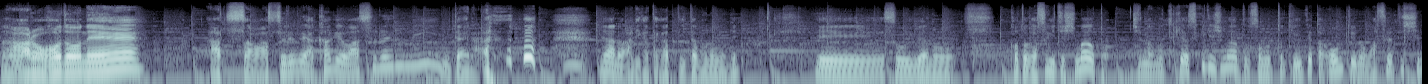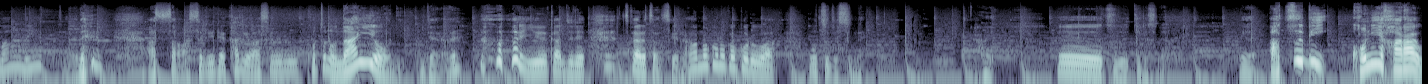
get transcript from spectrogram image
となるほどね暑さ忘れるや影忘れるねみたいな。で あのありがたがっていたものもね、えー、そういうあのことが過ぎてしまうと受難の時が過ぎてしまうとその時受けた恩というのを忘れてしまうねっていうね。暑さ忘れりゃ影忘れることのないようにみたいなね。いう感じで使われてたんですけどなかなかこれはオツですね。はい、えー、続いてですね、えー、厚火子に払う。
